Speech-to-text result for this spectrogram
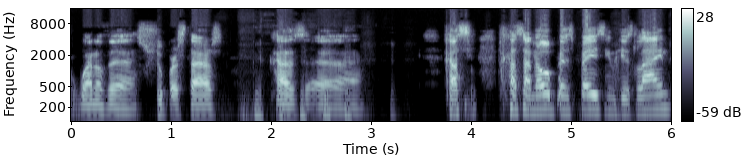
one of the superstars has uh, has has an open space in his line,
